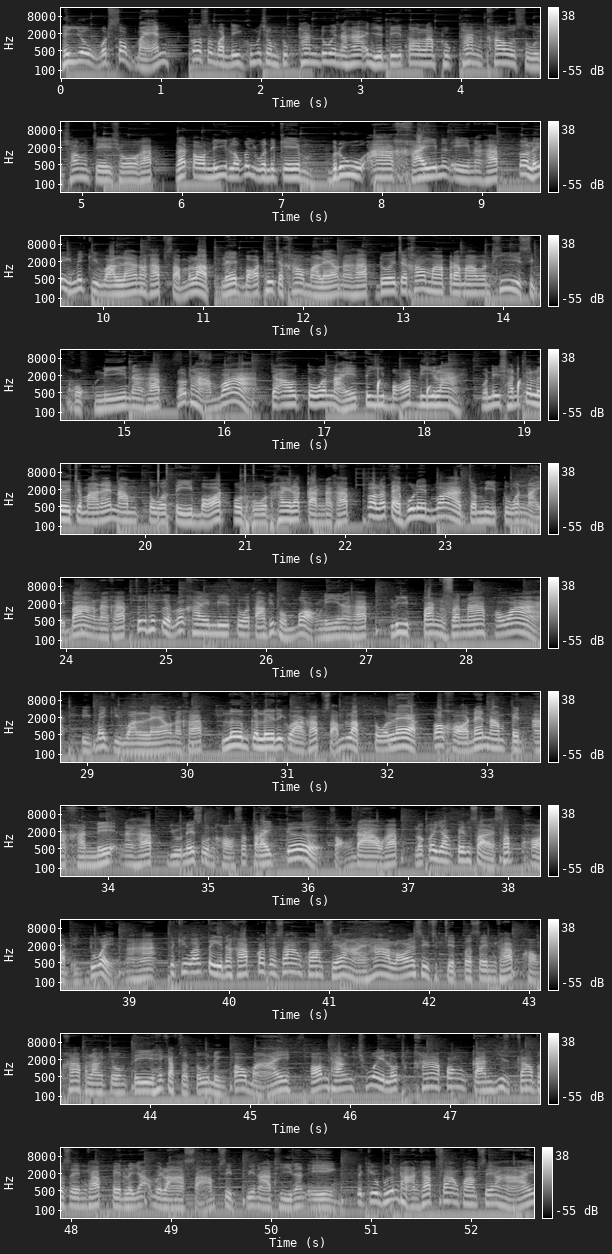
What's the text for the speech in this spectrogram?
เฮ้ยโยวัดสอบแมนก็สวัสดีคุณผู้ชมทุกท่านด้วยนะฮะยินดีต้อนรับทุกท่านเข้าสู่ช่อง J Show ครับและตอนนี้เราก็อยู่กันในเกม Blue Archive นั่นเองนะครับ ก็เหลืออีกไม่กี่วันแล้วนะครับสำหรับเลดบอสที่จะเข้ามาแล้วนะครับ โดยจะเข้ามาประมาณวันที่ 16 นี้นะครับ แล้วถามว่าจะเอาตัวไหนตีบอสดีล่ะ วันนี้ฉันก็เลยจะมาแนะนำตัวตีบอสโหดๆให้ละกันนะครับ ก็แล้วแต่ผู้เล่นว่าจะมีตัวไหนบ้างนะครับ ซึ่งถ้าเกิดว่าใครมีตัวตามที่ผมบอกนี้นะครับ รีบปั้นซะนะเพราะว่าอีกไม่กี่วันแล้วนะครับ เริ่มกันเลยดีกว่าครับสำหรับตัวแรกก็ขอแนะนำเป็นอาคาเนะนะครับ อยู่ในส่วนของสไตรเกอร์2 ดาวครับ แล้วก็ยังเป็นสายซับพอร์ตอีกด้วยนะฮะ สกิลอันตีนะครับ ก็จะสร้างความเสียหาย 547%ครับ ของค่าพลังโจมตีให้กับศัตรู 1 เป้าหมาย พร้อมทั้งช่วยลดค่าป้องกัน 29%ครับ เป็นระยะเวลา 30 วินาทีนั่นเอง สกิลพื้นฐานครับ สร้างความเสียหาย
